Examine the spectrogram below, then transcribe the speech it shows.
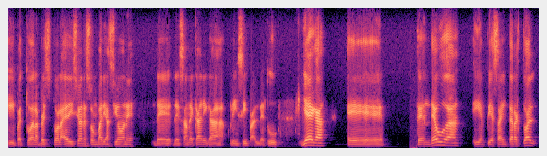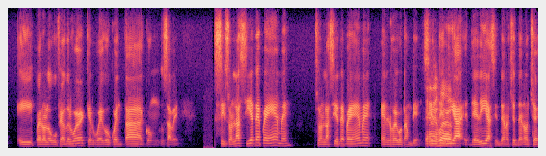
y pues todas las, todas las ediciones son variaciones de, esa mecánica principal, de tú llegas, eh, te endeudas y empiezas a interactuar, y, pero lo bufiado del juego es que el juego cuenta con, sabes, si son las 7 pm, son las 7 pm en el juego también. Si es de día, es de día, si es de noche, es de noche.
